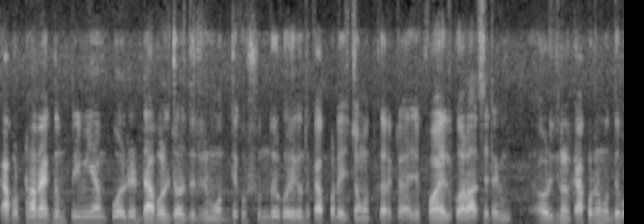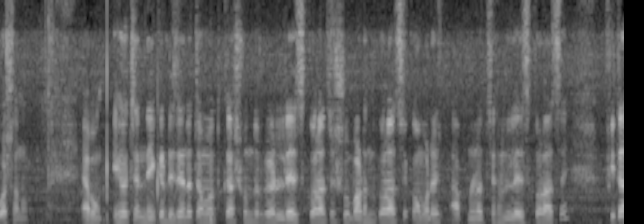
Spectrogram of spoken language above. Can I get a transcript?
কাপড়টা হবে একদম প্রিমিয়াম কোয়ালিটির ডাবল জর্জেটের মধ্যে। খুব সুন্দর করে কিন্তু কাপড়ে চমৎকার একটা যে ফয়েল করা আছে, এটা অরিজিনাল কাপড়ের মধ্যে বসানো। এবং এই হচ্ছে নেকের ডিজাইনটা চমৎকার, সুন্দর করে লেস করা আছে সুবাটন করা আছে, কোমরে আপনার হচ্ছে এখানে লেস করা আছে। ফিতা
